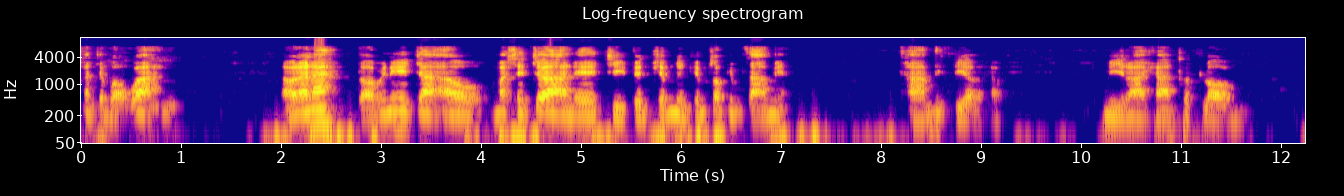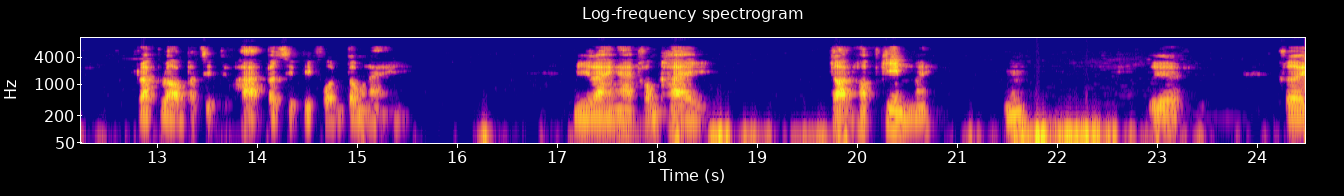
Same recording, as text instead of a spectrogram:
ท่านจะบอกว่า เอาแล้วนะ ต่อไปนี้จะเอา messenger RNA ฉีดเป็นเข็มหนึ่งเข็มสองเข็มสามเนี่ย ถามนิดเดียวครับ มีรายการทดลอง รับรองประสิทธิภาพประสิทธิผลตรงไหน มีรายงานของใคร จอห์นฮอปกินไหมหรือเคย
